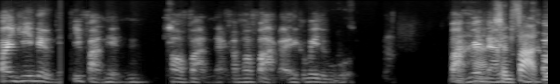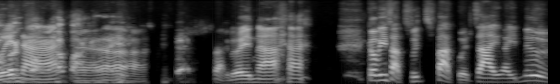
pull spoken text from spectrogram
ตอนที่หนึ่งที่ฝันเห็นทอฝันนะคำว่าฝากอะไรก็ไม่รู้ ฝากด้วยนะฉันฝากด้วยนะฝากอะไรอ่าฝากด้วยนะ ก็มีฝากฟุตฝากหัวใจไว้หนึ่ง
